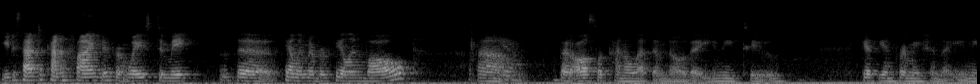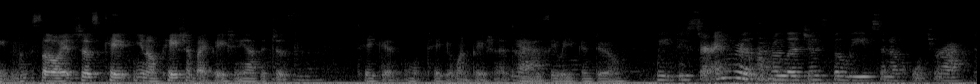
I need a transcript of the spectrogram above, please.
you just have to kind of find different ways to make the family member feel involved, um, Yeah. but also kind of let them know that you need to get the information that you need. So it's just, you know, patient by patient. You have to just Mhm. Take it, take it one patient at a time Yeah. and see what you can do. We do certain re- religious beliefs and a culture act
